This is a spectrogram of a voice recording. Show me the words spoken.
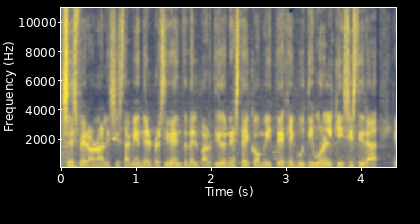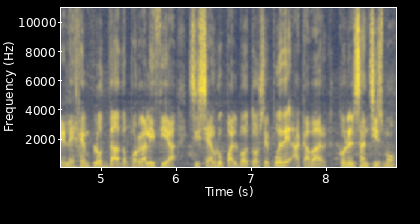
Se espera un análisis también del presidente del partido en este comité ejecutivo en el que insistirá en el ejemplo dado por Galicia. Si se agrupa el voto se puede acabar con el sanchismo.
